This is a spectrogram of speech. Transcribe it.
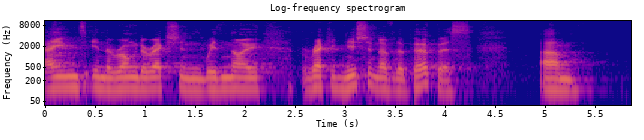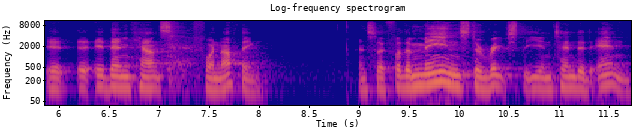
aimed in the wrong direction with no recognition of the purpose, um, it, it, it then counts for nothing. And so, for the means to reach the intended end,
